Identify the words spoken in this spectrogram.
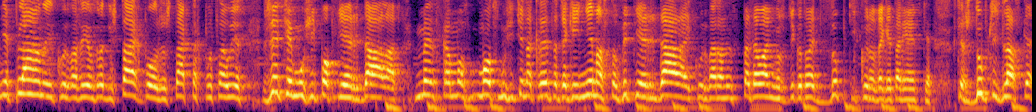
Nie planuj, kurwa, że ją zrobisz tak, położysz tak, tak pocałujesz. Życie musi popierdalać. Męska moc, moc musi cię nakręcać. Jak jej nie masz, to wypierdalaj, kurwa, razem z pedałami. Możecie gotować zupki, kurwa, wegetariańskie. Chcesz dupczyć laskę?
